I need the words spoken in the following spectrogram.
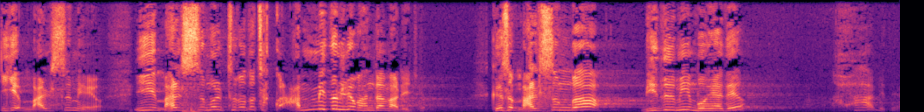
이게 말씀이에요. 이 말씀을 들어도 자꾸 안 믿으려고 한단 말이죠. 그래서 말씀과 믿음이 뭐 해야 돼요? 화합이 돼요.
